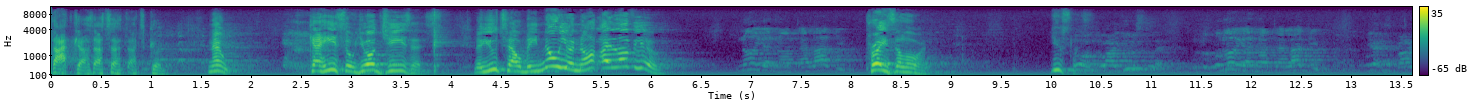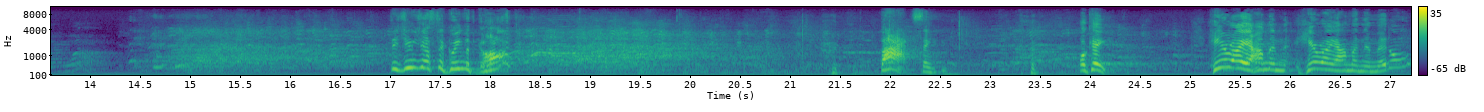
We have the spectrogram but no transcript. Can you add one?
That, guy, that's, that's good. Now, Kehiso, you're Jesus. Now you tell me, no, you're not. I love you. No, you're not. I love you. Praise the Lord. Useless. No, you are useless. No, you're not. I love you. Yes, but you are. Did you just agree with God? Bad Satan. okay. Here I am in here I am in the middle,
